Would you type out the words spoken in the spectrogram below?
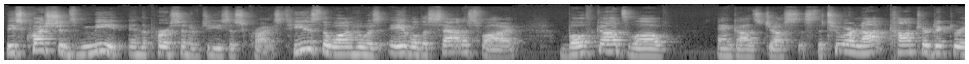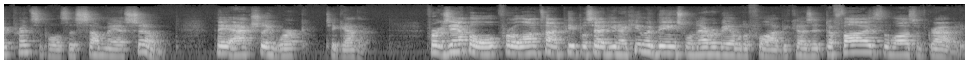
These questions meet in the person of Jesus Christ. He is the one who is able to satisfy both God's love and God's justice. The two are not contradictory principles, as some may assume they actually work together. For example, for a long time people said, you know, human beings will never be able to fly because it defies the laws of gravity.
